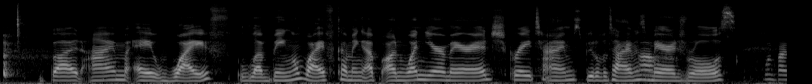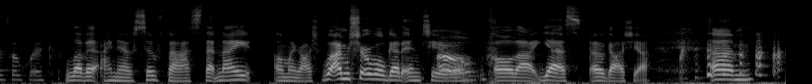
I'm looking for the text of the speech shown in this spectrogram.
but I'm a wife. Love being a wife. Coming up on one year of marriage. Great times, beautiful times, marriage rules. Went by so quick. Love it. I know, so fast. That night, oh my gosh. Well, I'm sure we'll get into Oh. all that. Yes. Oh gosh, yeah. Um,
